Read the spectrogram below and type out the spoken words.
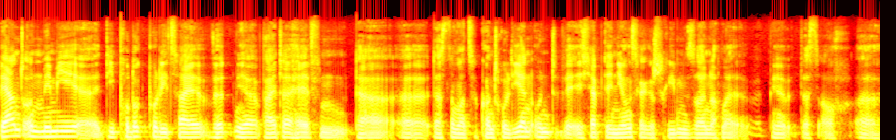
Bernd und Mimi, äh, die Produktpolizei wird mir weiterhelfen, da äh, das nochmal zu kontrollieren. Und ich habe den Jungs ja geschrieben, sollen nochmal mir das auch äh,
